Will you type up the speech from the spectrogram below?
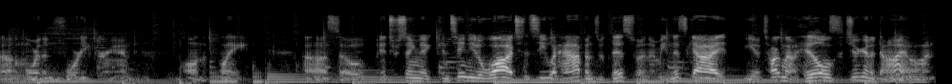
uh, more than 40 grand on the plane. Uh, so interesting to continue to watch and see what happens with this one. I mean, this guy, you know, talking about hills that you're going to die on.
